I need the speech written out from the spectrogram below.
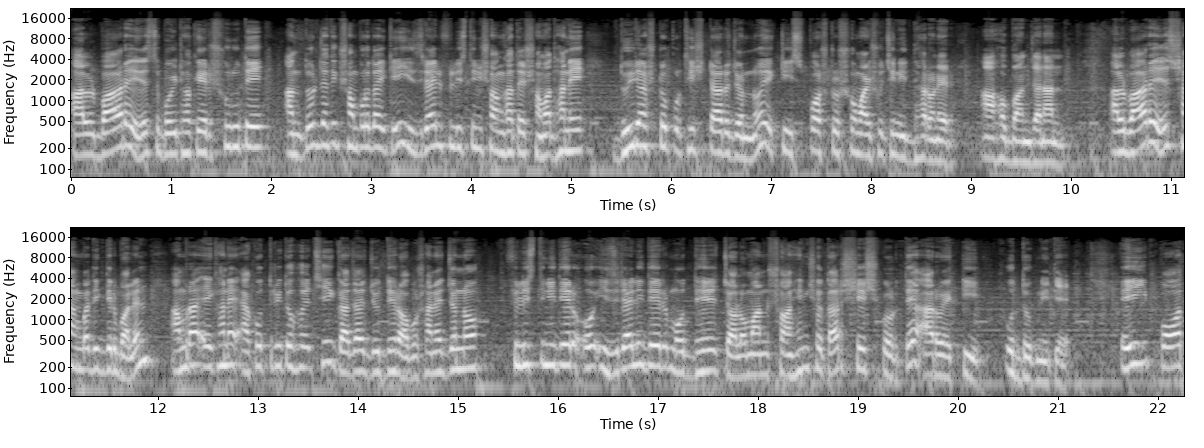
আলবারেস বৈঠকের শুরুতে আন্তর্জাতিক সম্প্রদায়কে ইসরায়েল ফিলিস্তিন সংঘাতের সমাধানে দুই রাষ্ট্র প্রতিষ্ঠার জন্য একটি স্পষ্ট সময়সূচি নির্ধারণের আহ্বান জানান। আলবারেস সাংবাদিকদের বলেন, আমরা এখানে একত্রিত হয়েছি গাজার যুদ্ধের অবসানের জন্য। ফিলিস্তিনিদের ও ইসরায়েলিদের মধ্যে চলমান সহিংসতার শেষ করতে আরও একটি উদ্যোগ নিতে। এই পথ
